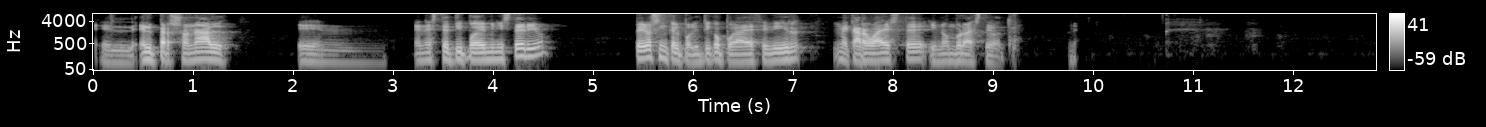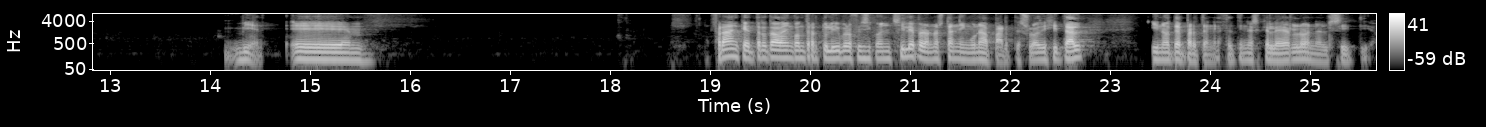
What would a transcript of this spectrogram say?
el, personal en, este tipo de ministerio, pero sin que el político pueda decidir me cargo a este y nombro a este otro. Bien. Eh, Frank, he tratado de encontrar tu libro físico en Chile, pero no está en ninguna parte, solo digital y no te pertenece. Tienes que leerlo en el sitio.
